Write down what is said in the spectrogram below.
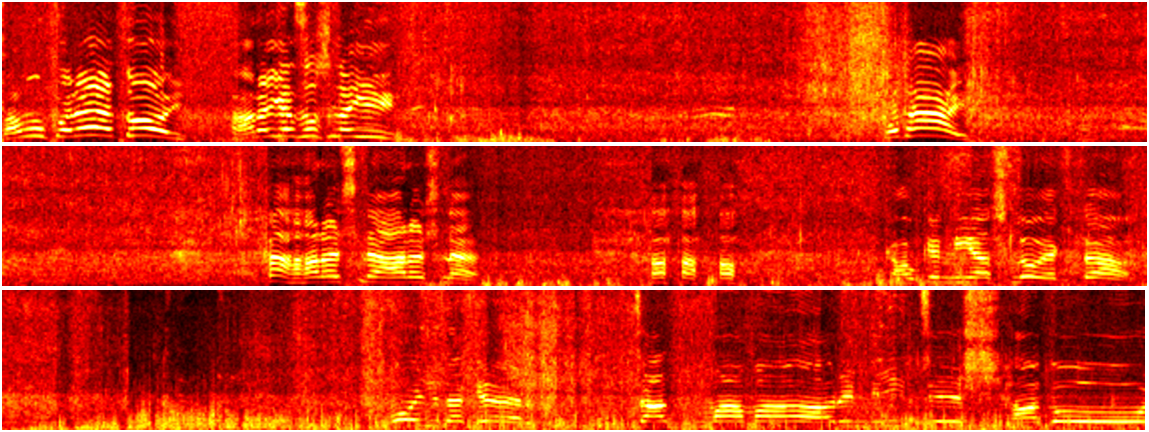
মামু করে তুই? হারাই গেছিস নাকি? কোথায়? হারাস না হারাস না। কাউকে নিয়ে আসলো একটা। ওই দেখেন, চাঁদ মামার নিচে সাগর,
